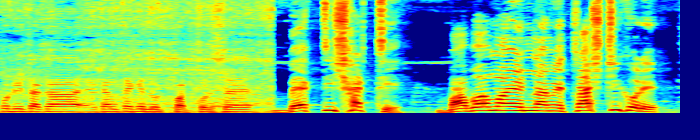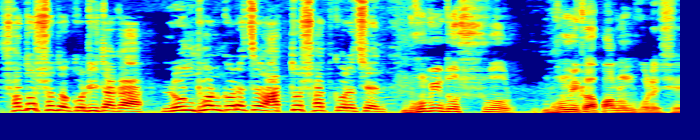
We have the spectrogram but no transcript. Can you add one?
কোটি টাকা এখান থেকে লুটপাট করছে। ব্যক্তি স্বার্থে বাবা মায়ের নামে ট্রাস্টি করে শত শত কোটি টাকা লুণ্ঠন করেছেন আত্মসাৎ করেছেন। ভূমিদস্যুর ভূমিকা পালন করেছে।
